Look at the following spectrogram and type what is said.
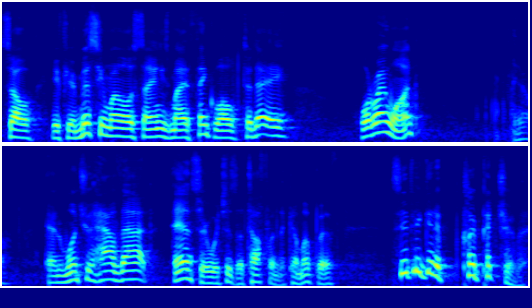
So if you're missing one of those things, you might think, well, today, what do I want? You know, and once you have that answer, which is a tough one to come up with, see if you get a clear picture of it.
